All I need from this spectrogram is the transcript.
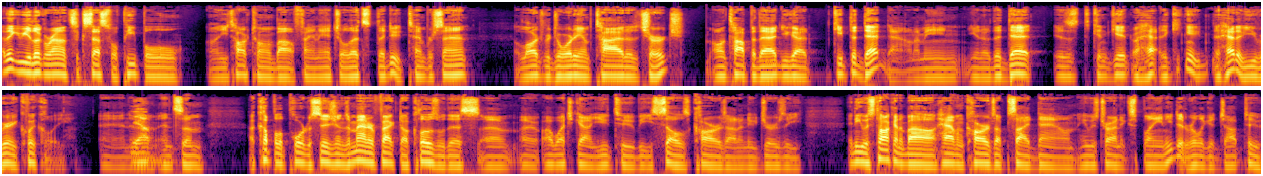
I think if you look around at successful people uh, and you talk to them about financial, that's they do ten percent. A large majority of them tied to the church. On top of that, you got keep the debt down. I mean, you know, the debt is can get ahead, can get ahead of you very quickly, and Yeah. um, and some a couple of poor decisions. As a matter of fact, I'll close with this. Um, I, I watch a guy on YouTube. He sells cars out of New Jersey. and he was talking about having cars upside down. He was trying to explain. He did a really good job too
